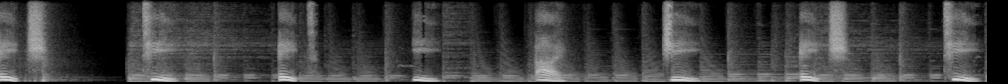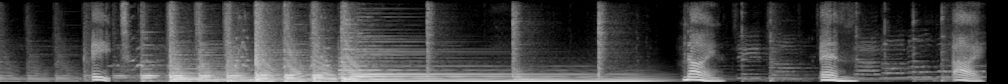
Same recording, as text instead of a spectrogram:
H T 8 E I G H T 8 9 N. I.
